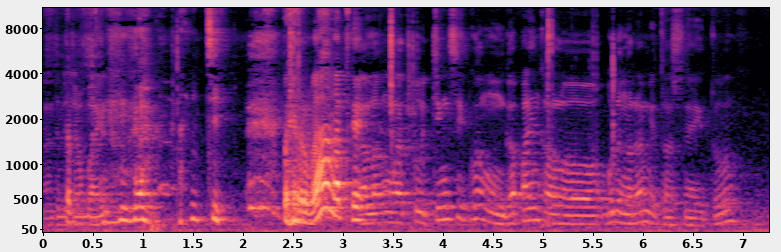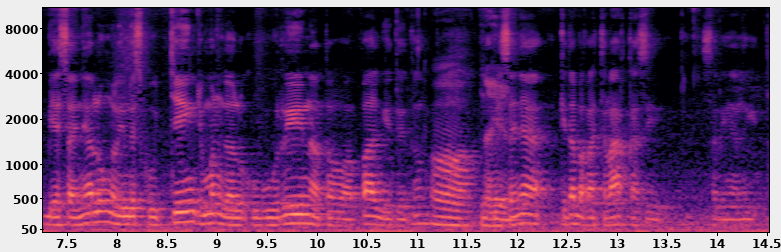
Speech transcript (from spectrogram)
nanti dicobain Anjing. PR banget ya. kalau ngeliat kucing sih gua enggak paling kalau gua dengernya mitosnya itu biasanya lu ngelindas kucing cuman gak lu kuburin atau apa gitu itu. Oh, nah iya. Biasanya kita bakal celaka sih seringan gitu.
